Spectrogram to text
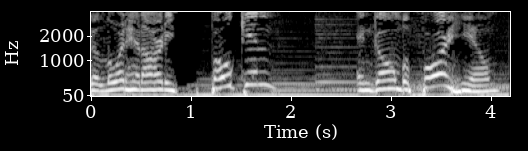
the Lord had already spoken and gone before him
